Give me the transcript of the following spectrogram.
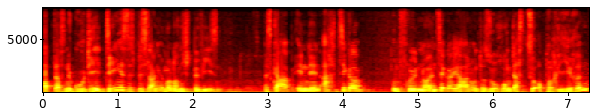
Ob das eine gute Idee ist, ist bislang immer noch nicht bewiesen. Es gab in den 80er und frühen 90er Jahren Untersuchungen, das zu operieren.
